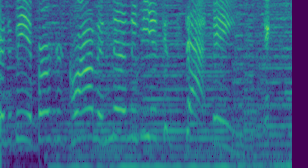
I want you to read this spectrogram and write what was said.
going to be a burger clown and none of you can stop me.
